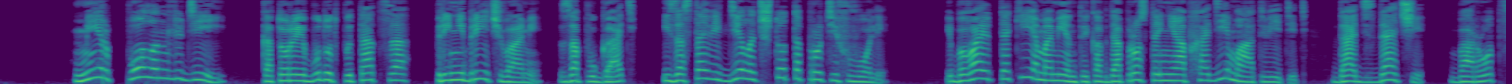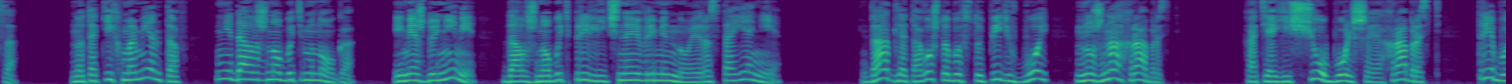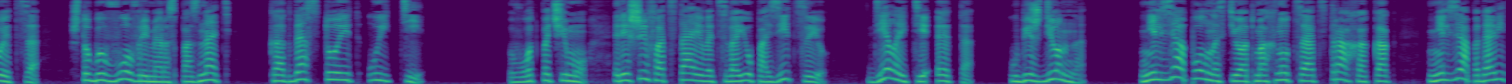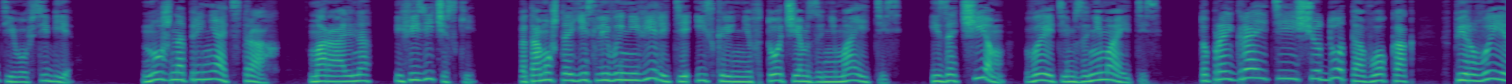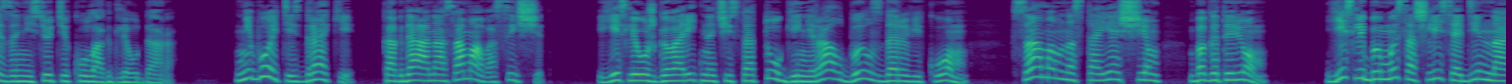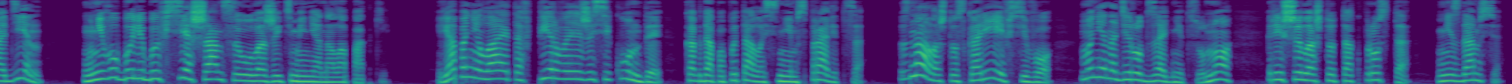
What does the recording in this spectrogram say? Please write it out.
Мир полон людей, которые будут пытаться пренебречь вами, запугать и заставить делать что-то против воли. И бывают такие моменты, когда просто необходимо ответить, дать сдачи, бороться. Но таких моментов не должно быть много, и между ними должно быть приличное временное расстояние. Да, для того, чтобы вступить в бой, нужна храбрость. Хотя еще большая храбрость требуется, чтобы вовремя распознать, когда стоит уйти. Вот почему, решив отстаивать свою позицию, делайте это убежденно. Нельзя полностью отмахнуться от страха, как нельзя подавить его в себе. Нужно принять страх, морально и физически. Потому что если вы не верите искренне в то, чем занимаетесь, и зачем вы этим занимаетесь, то проиграете еще до того, как впервые занесете кулак для удара. Не бойтесь драки, когда она сама вас ищет. Если уж говорить на чистоту, генерал был здоровяком, самым настоящим богатырем. Если бы мы сошлись один на один, у него были бы все шансы уложить меня на лопатки. Я поняла это в первые же секунды, когда попыталась с ним справиться. Знала, что, скорее всего, мне надерут задницу, но решила, что так просто не сдамся.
